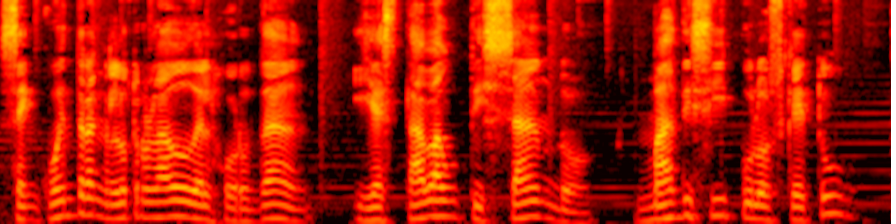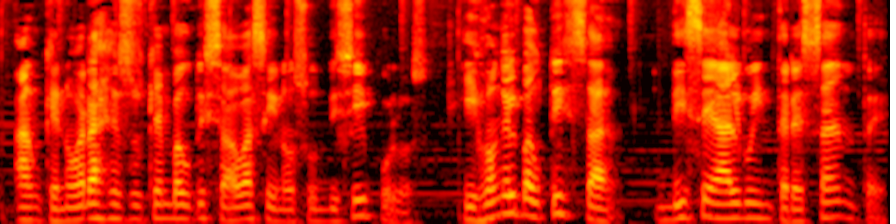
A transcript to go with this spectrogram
se encuentra en el otro lado del Jordán y está bautizando más discípulos que tú, aunque no era Jesús quien bautizaba, sino sus discípulos. Y Juan el Bautista dice algo interesante.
